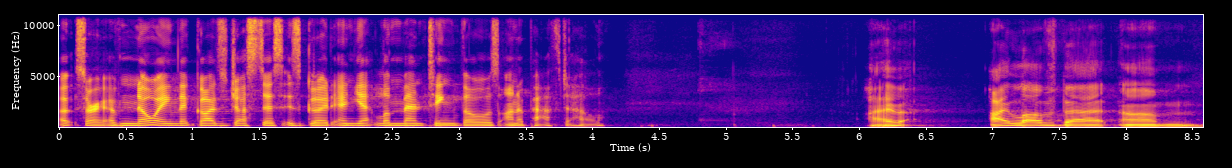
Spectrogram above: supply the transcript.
uh, sorry, of knowing that God's justice is good and yet lamenting those on a path to hell? I, I love that um,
